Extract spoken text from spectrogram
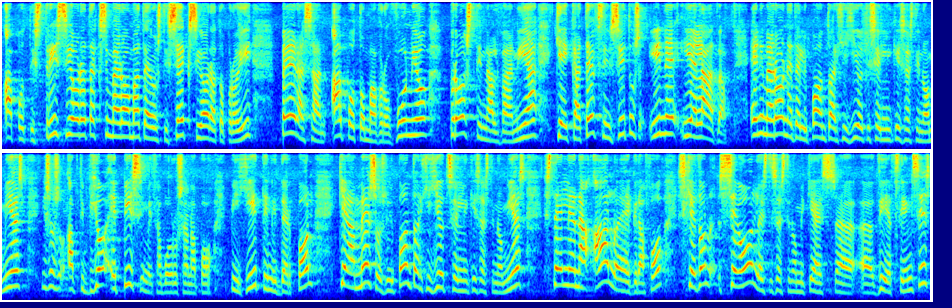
από τις 3 η ώρα τα ξημερώματα έως τις 6 η ώρα το πρωί, πέρασαν από το Μαυροβούνιο προς την Αλβανία και η κατεύθυνσή τους είναι η Ελλάδα. Ενημερώνεται λοιπόν το αρχηγείο της ελληνικής αστυνομίας, ίσως από την πιο επίσημη θα μπορούσα να πω πηγή, την Ιντερπολ και αμέσως λοιπόν το αρχηγείο της ελληνικής αστυνομίας στέλνει ένα άλλο έγγραφο σχεδόν σε όλες τις αστυνομικές ε, ε, διευθύνσεις,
